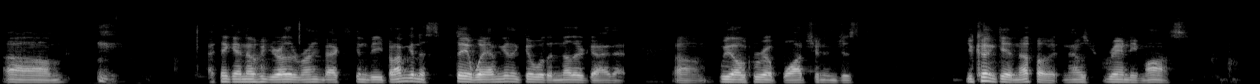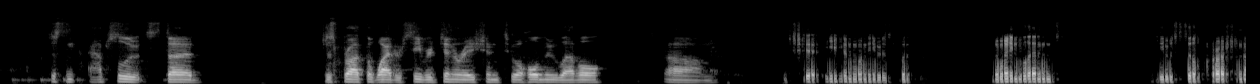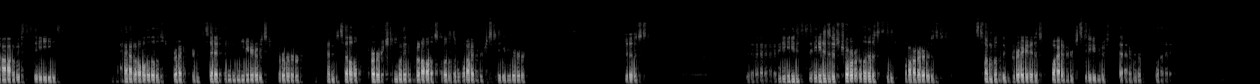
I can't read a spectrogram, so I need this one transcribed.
Um, I think I know who your other running back is going to be, but I'm going to stay away. I'm going to go with another guy that um, we all grew up watching and just you couldn't get enough of it, and that was Randy Moss. Just an absolute stud. Just brought the wide receiver generation to a whole new level. Um, shit, even when he was with New England, he was still crushing. Obviously, he's had all those record-setting years for himself personally, but also as a wide receiver. Just uh, he's he's a short list as far as some of the greatest wide receivers to ever play.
